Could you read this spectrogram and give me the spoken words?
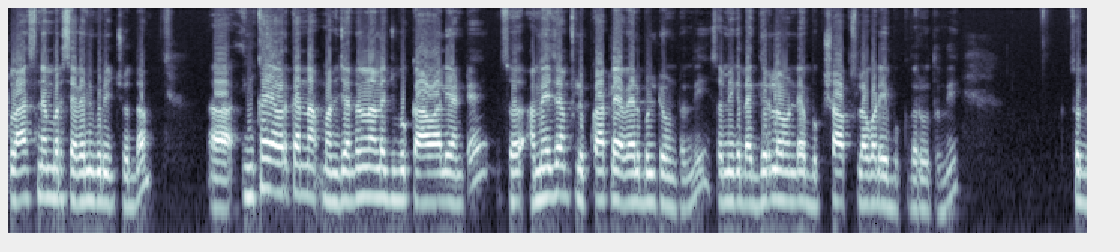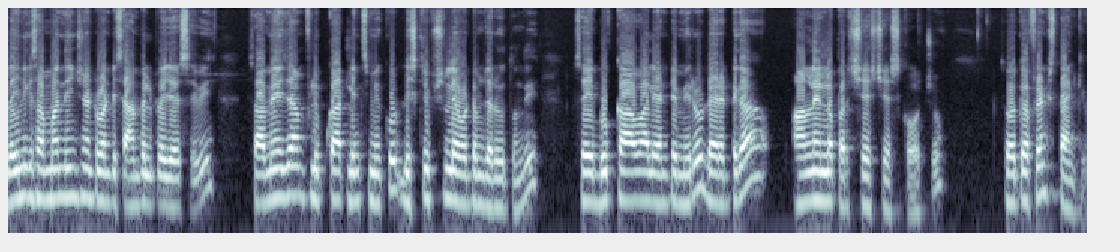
class number seven గురించి చూద్దాం. ఇంకా ఎవరికన్నా మన జనరల్ నాలెడ్జ్ బుక్ కావాలి అంటే సో అమెజాన్ ఫ్లిప్కార్ట్లో అవైలబిలిటీ ఉంటుంది. సో మీకు దగ్గరలో ఉండే బుక్ షాప్స్లో కూడా ఈ బుక్ దొరుకుతుంది. సో దీనికి సంబంధించినటువంటి శాంపిల్ పేజెస్ ఇవి సో అమెజాన్ ఫ్లిప్కార్ట్ లింక్స్ మీకు డిస్క్రిప్షన్లో ఇవ్వడం జరుగుతుంది. సో ఈ బుక్ కావాలి అంటే మీరు డైరెక్ట్గా ఆన్లైన్లో పర్చేస్ చేసుకోవచ్చు. So okay friends thank you.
